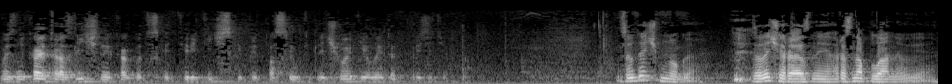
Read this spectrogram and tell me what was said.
возникают различные, как бы, так сказать, теоретические предпосылки, для чего делает этот президент. Задач много. Задачи разные, разноплановые.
